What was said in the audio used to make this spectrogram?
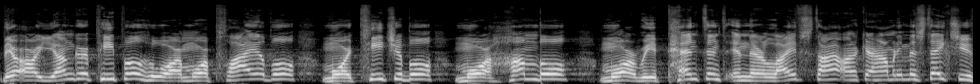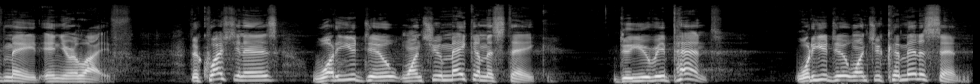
There are younger people who are more pliable, more teachable, more humble, more repentant in their lifestyle. I don't care how many mistakes you've made in your life. The question is, what do you do once you make a mistake? Do you repent? What do you do once you commit a sin?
